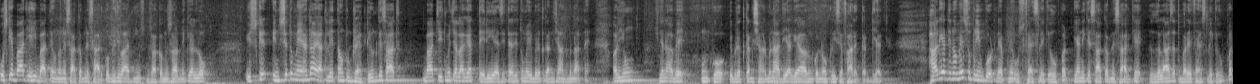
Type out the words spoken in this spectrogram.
उसके बाद यही बातें उन्होंने साकब निसार को भिजवा दी उसने साकब निसार ने किया लो, इसके, इनसे तो मैं हदायत लेता हूँ तो डायरेक्ट ही उनके साथ बातचीत में चला गया, तेरी ऐसी तैसी तुम्हें इबरत का निशान बनाते हैं। और यूँ जनाब, उनको इबरत का निशान बना दिया गया और उनको नौकरी से फारग कर दिया गया। हालिया दिनों में सुप्रीम कोर्ट ने अपने उस फैसले के ऊपर, यानी कि साकब निसार के गलाजत भरे फैसले के ऊपर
